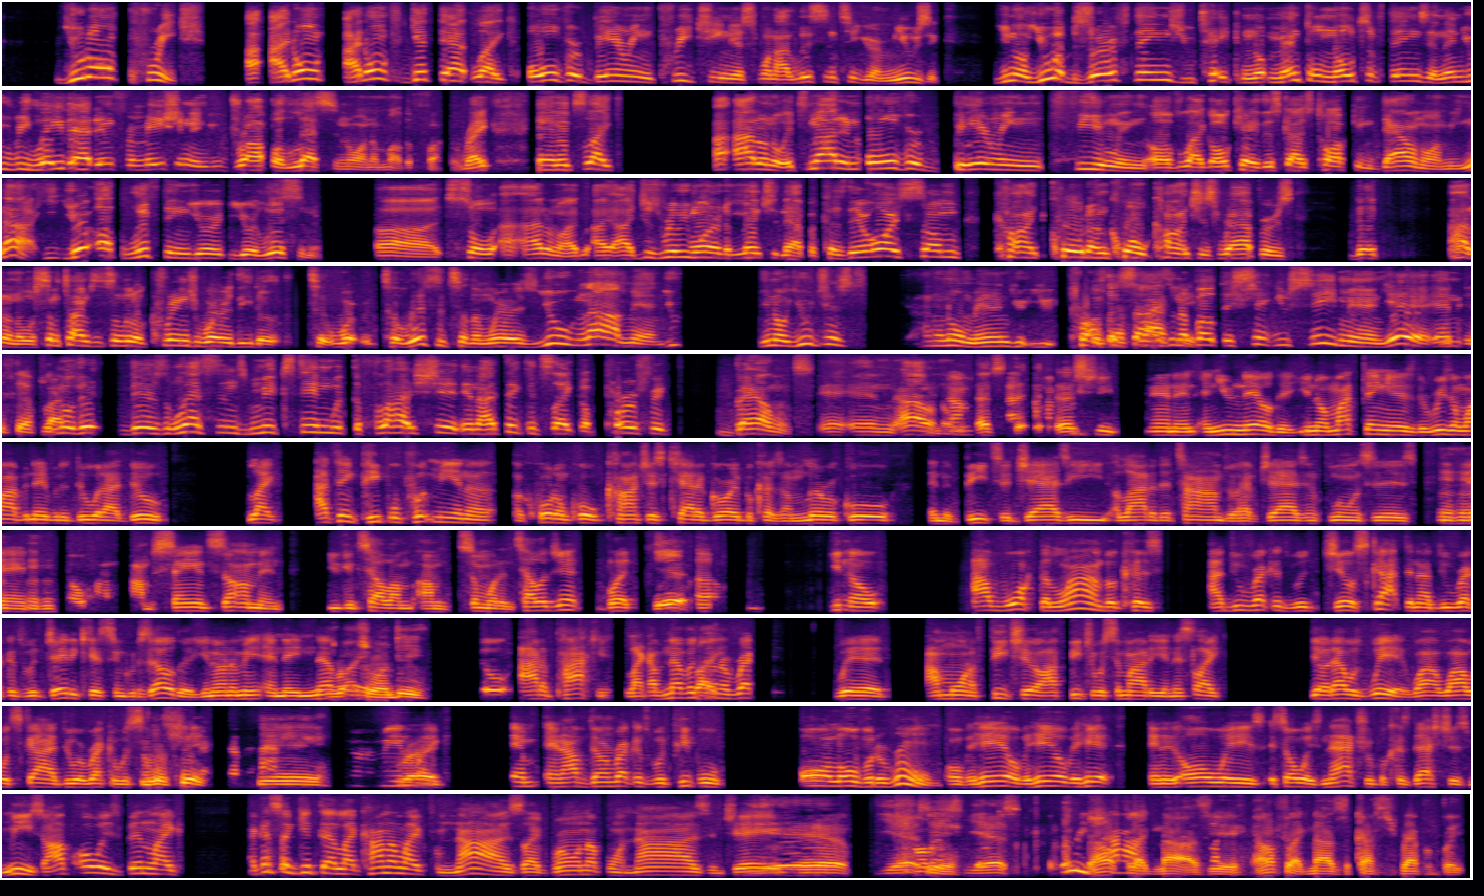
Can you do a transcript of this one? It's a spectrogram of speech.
you don't preach. I, I don't I don't get that like overbearing preachiness when I listen to your music. You know, you observe things, you take no- mental notes of things, and then you relay that information and you drop a lesson on a motherfucker, right? And it's like, I, I don't know, it's not an overbearing feeling of like, okay, this guy's talking down on me. Nah, he, you're uplifting your your listener. Uh, so I, I don't know. I, I just really wanted to mention that because there are some con- quote unquote conscious rappers that I don't know. Sometimes it's a little cringeworthy to to to listen to them. Whereas you, nah, man, you you know, you just I don't know, man. You you that prophesizing about the shit you see, man. Yeah, and it's that you know, there, there's lessons mixed in with the fly shit, and I think it's like a perfect balance. And, and I don't know. Um, That's I that's appreciate it, man, and, and you nailed it. You know, my thing is the reason why I've been able to do what I do, like, I think people put me in a, a quote unquote conscious category because I'm lyrical and the beats are jazzy a lot of the times or have jazz influences. mhm, and mhm. you know, I'm, I'm saying something and you can tell I'm I'm somewhat intelligent, but yeah, uh, you know, I walk the line because I do records with Jill Scott, then I do records with Jadakiss and Griselda. You know what I mean? And they never Right. Feel out of pocket. Like I've never Right. done a record where I'm on a feature or I feature with somebody and it's like, yo, that was weird. Why why would Sky do a record with shit. Yeah. You know what I mean? Right. Like, and, and I've done records with people all over the room, over here, over here, over here, and it always it's always natural because that's just me. So I've always been like, I guess I get that like kind of like from Nas, like growing up on Nas and Jay. yeah, yes, Yeah. yes. Really I don't Nas, feel like Nas. Yeah. I don't feel like Nas is a conscious rapper, but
